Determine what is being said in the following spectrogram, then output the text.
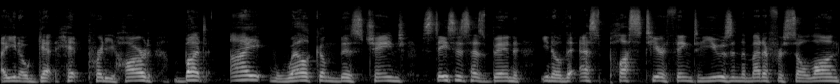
uh, you know, get hit pretty hard, but I welcome this change. Stasis has been, you know, the S plus tier thing to use in the meta for so long.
